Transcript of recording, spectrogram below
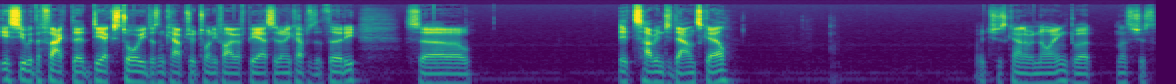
issue with the fact that Dxtory doesn't capture at 25 FPS, it only captures at 30. So, it's having to downscale. Which is kind of annoying, but let's just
